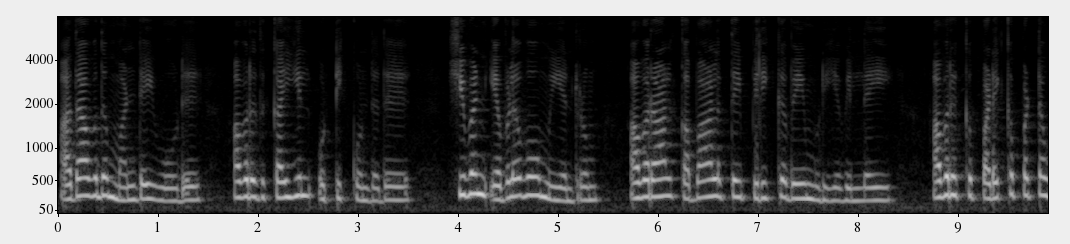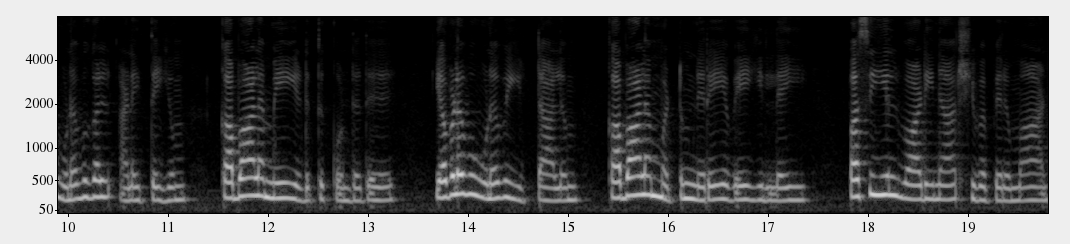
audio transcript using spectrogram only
அதாவது மண்டை ஓடு அவரது கையில் ஒட்டிக்கொண்டது. சிவன் எவ்வளவோ முயன்றும் அவரால் கபாலத்தை பிரிக்கவே முடியவில்லை. அவருக்கு படைக்கப்பட்ட உணவுகள் அனைத்தையும் கபாலமே எடுத்துக்கொண்டது. எவ்வளவு உணவு இட்டாலும் கபாலம் மட்டும் நிறையவே இல்லை. பசியில் வாடினார் சிவபெருமான்.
